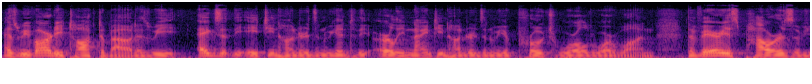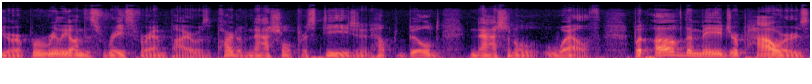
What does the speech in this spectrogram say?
as we've already talked about, as we exit the 1800s and we get into the early 1900s and we approach World War I, the various powers of Europe were really on this race for empire. It was a part of national prestige and it helped build national wealth. But of the major powers,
